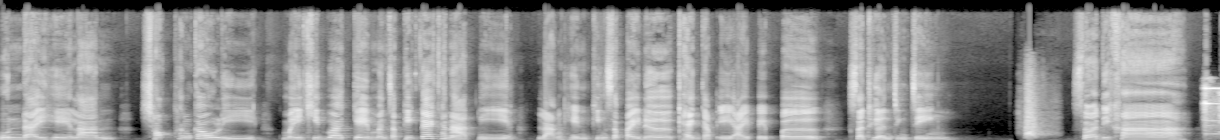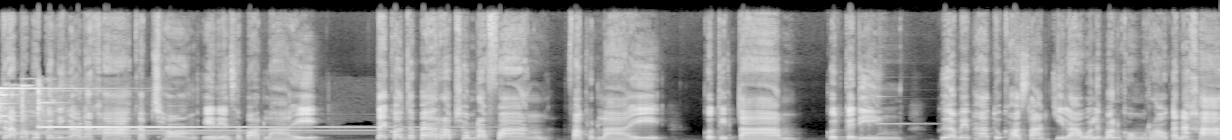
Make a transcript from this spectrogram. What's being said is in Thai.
ฮุนไดเฮลันช็อกทั้งเกาหลี ไม่คิดว่าเกมมันจะพลิกได้ขนาดนี้ หลังเห็นพิงสไปเดอร์แข่งกับ AI Paper สะเทือนจริง ๆ สวัสดีค่ะ กลับมาพบกันอีกแล้วนะคะ กับช่อง NN Spotlight แต่ก่อนจะไปรับชมรับฟัง ฝากกดไลค์กดติดตาม กดกระดิ่ง เพื่อไม่พลาดทุกข่าวสารกีฬาวอลเลย์บอลของเรากันนะคะ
